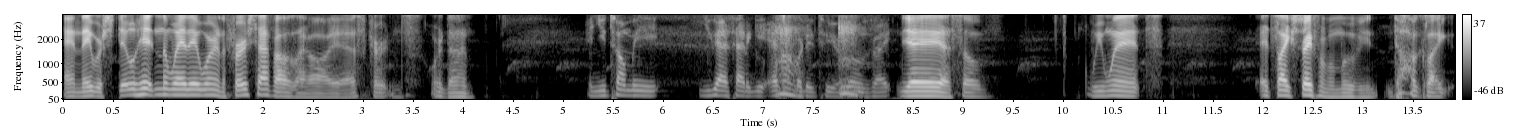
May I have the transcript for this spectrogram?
and they were still hitting the way they were in the first half, I was like, oh, yeah, that's curtains. We're done. And you told me you guys had to get escorted to your rooms, right? Yeah, yeah, yeah. So we went, it's like straight from a movie, dog. Like,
